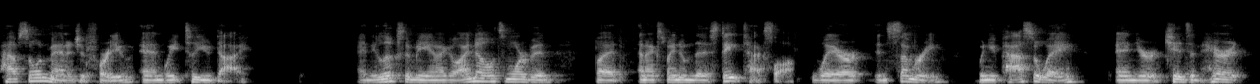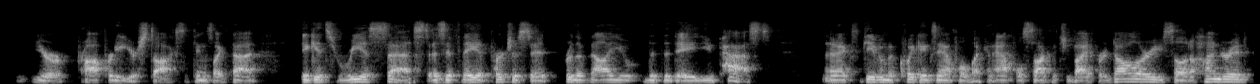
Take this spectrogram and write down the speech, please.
Have someone manage it for you and wait till you die. And he looks at me and I go, I know it's morbid, but, and I explained to him the estate tax law, where in summary, when you pass away and your kids inherit your property, your stocks, and things like that, it gets reassessed as if they had purchased it for the value that the day you passed. And I gave him a quick example, like an Apple stock that you buy for a dollar, you sell it a hundred,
